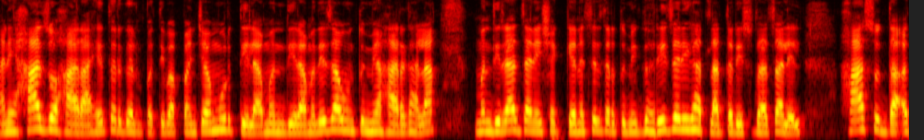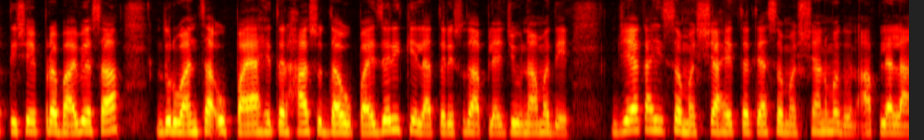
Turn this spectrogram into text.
आणि हा जो हार आहे तर गणपती बाप्पांच्या मूर्तीला मंदिरामध्ये जाऊन तुम्ही हार घाला. मंदिरात जाणे शक्य नसेल तर तुम्ही घरी जरी घातला तरीसुद्धा चालेल. हा सुद्धा अतिशय प्रभावी असा दुर्वांचा उपाय आहे. तर हा सुद्धा उपाय जरी केला तरीसुद्धा आपल्या जीवनामध्ये ज्या काही समस्या आहेत तर त्या समस्यांमधून आपल्याला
